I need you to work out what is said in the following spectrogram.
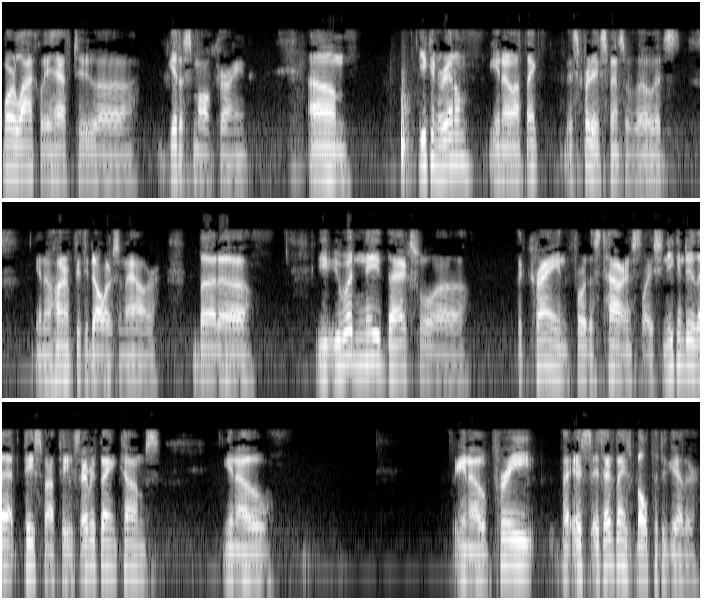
more likely have to uh, get a small crane. Um, you can rent them. You know, I think it's pretty expensive though. It's you know, $150 an hour. But uh, you, you wouldn't need the actual uh, the crane for this tower installation. You can do that piece by piece. Everything comes, you know, you know, pre. It's, it's everything's bolted together.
